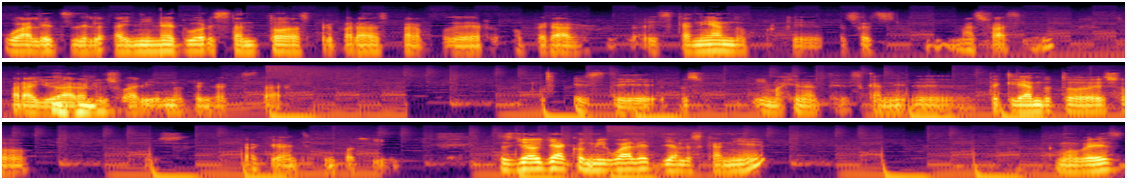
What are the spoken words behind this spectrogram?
wallets de la Lightning Network están todas preparadas para poder operar escaneando, porque pues, es más fácil, para ayudar al usuario y no tenga que estar, este, pues imagínate, eh, tecleando todo eso, pues, prácticamente es imposible. Entonces yo ya con mi wallet ya lo escaneé. Como ves,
